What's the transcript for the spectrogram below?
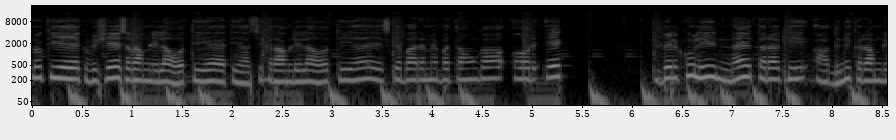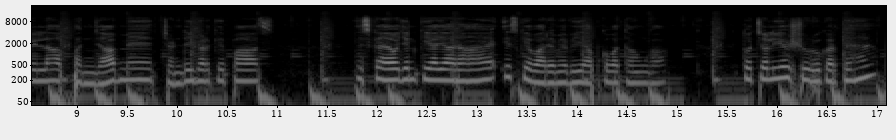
क्योंकि ये एक विशेष रामलीला होती है, ऐतिहासिक रामलीला होती है, इसके बारे में बताऊँगा और एक बिल्कुल ही नए तरह की आधुनिक रामलीला पंजाब में, चंडीगढ़ के पास इसका आयोजन किया जा रहा है, इसके बारे में भी आपको बताऊँगा। तो चलिए शुरू करते हैं।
